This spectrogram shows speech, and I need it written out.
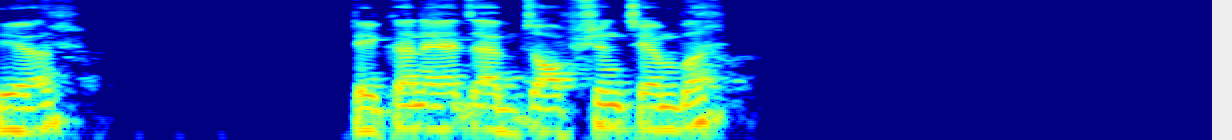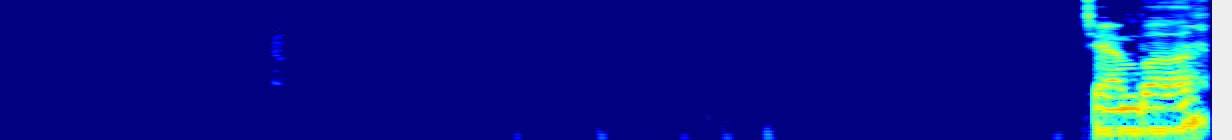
Here taken as absorption chamber. Chamber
